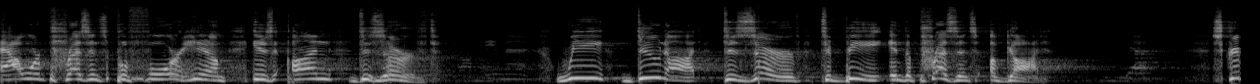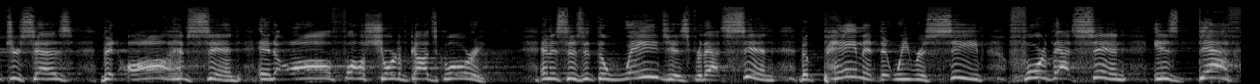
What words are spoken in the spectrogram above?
Our presence before Him is undeserved. We do not deserve to be in the presence of God. Scripture says that all have sinned and all fall short of God's glory. And it says that the wages for that sin, the payment that we receive for that sin is death.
